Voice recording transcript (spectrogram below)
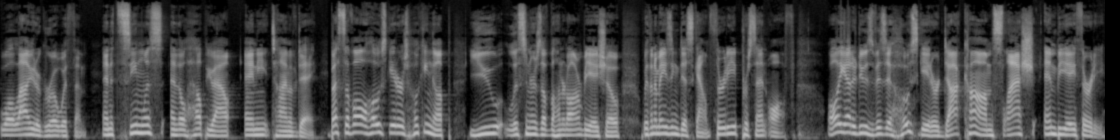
will allow you to grow with them. And it's seamless and they'll help you out any time of day. Best of all, HostGator is hooking up you listeners of the $100 MBA show with an amazing discount, 30% off. All you got to do is visit HostGator.com slash MBA30.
